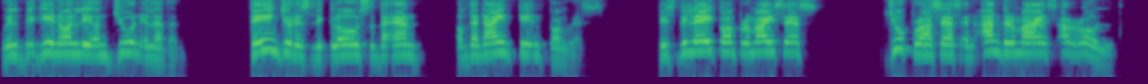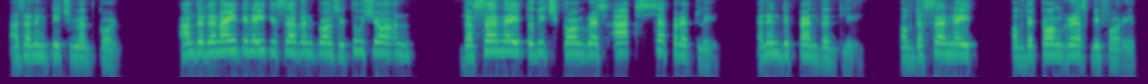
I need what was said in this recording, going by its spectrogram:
will begin only on June 11, dangerously close to the end of the 19th Congress. This delay compromises due process and undermines our role as an impeachment court. Under the 1987 Constitution, the Senate of each Congress acts separately and independently of the Senate of the Congress before it.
